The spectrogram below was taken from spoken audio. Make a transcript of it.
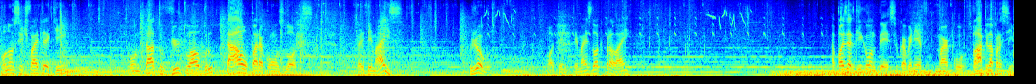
Rolando Street Fighter aqui, hein? Contato virtual brutal para com os locks. Peraí, tem mais? O jogo? Ó, tem, tem mais lock pra lá, hein? Rapaziada, o que acontece? O Cabernet marcou. Vap lá pra cima.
